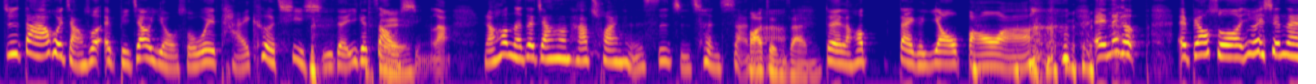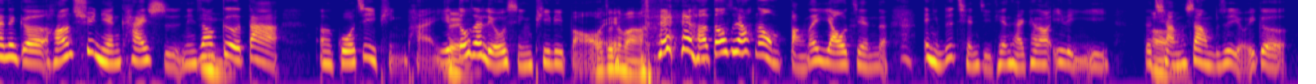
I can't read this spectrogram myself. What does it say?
就是大家会讲说，哎、欸，比较有所谓台客气息的一个造型啦。然后呢，再加上他穿可能丝质衬衫、啊、花衬衫，对，然后带个腰包啊。哎、欸，那个，哎、欸，不要说，因为现在那个好像去年开始，你知道各大、嗯、呃国际品牌也都在流行霹雳包、真的吗？对啊，都是要那种绑在腰间的。哎、欸，你不是前几天才看到一零一的墙上不是有一个？嗯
